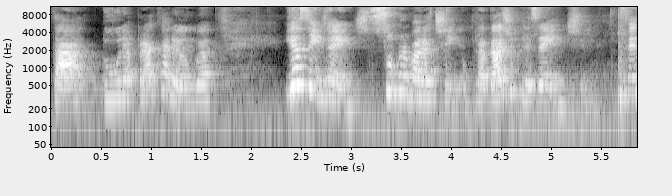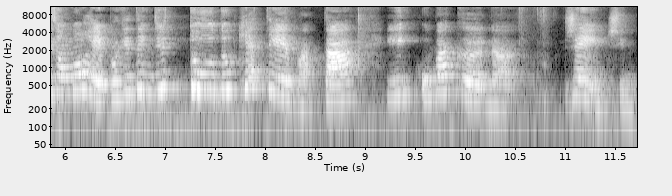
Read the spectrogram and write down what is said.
tá? Dura pra caramba. E assim, gente, super baratinho, pra dar de presente, vocês vão morrer, porque tem de tudo que é tema, tá? E o bacana, gente,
